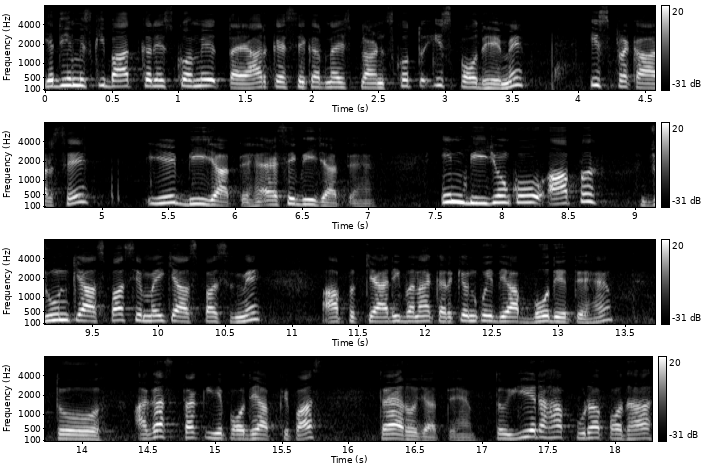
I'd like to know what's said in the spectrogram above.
यदि हम इसकी बात करें, इसको हमें तैयार कैसे करना है इस प्लांट्स को तो इस पौधे में इस प्रकार से ये बीज आते हैं, ऐसे बीज आते हैं। इन बीजों को आप जून के आसपास या मई के आसपास में आप क्यारी बना करके उनको यदि आप बो देते हैं तो अगस्त तक ये पौधे आपके पास तैयार हो जाते हैं। तो ये रहा पूरा पौधा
